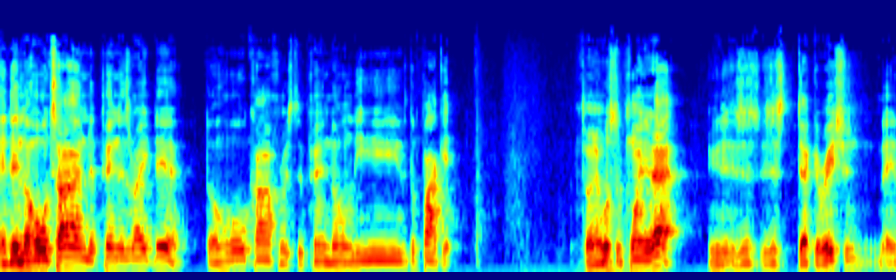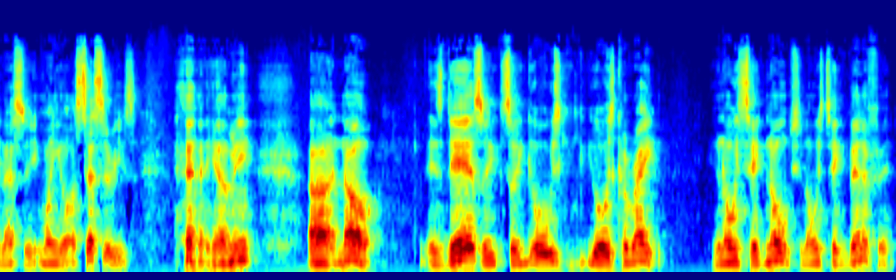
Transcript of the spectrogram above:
And then the whole time the pen is right there. The whole conference, the pen don't leave the pocket. So then what's the point of that? It's just, it's just decoration. That's one of your accessories. you know what I mean? Uh, no, it's there. So you, so you always you always can write. You can always take notes. You can always take benefit.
